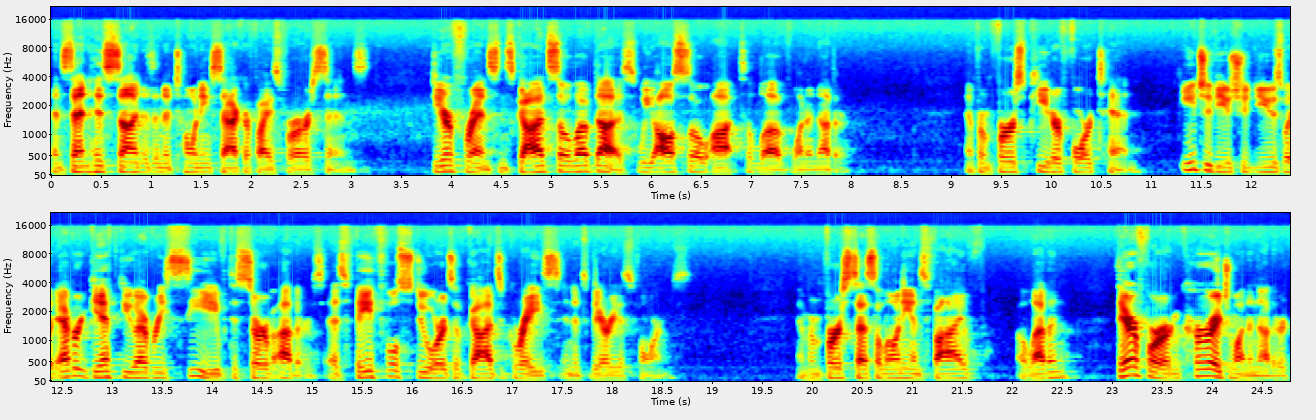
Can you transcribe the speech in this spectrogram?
and sent His Son as an atoning sacrifice for our sins. Dear friends, since God so loved us, we also ought to love one another. And from 1 Peter 4:10, each of you should use whatever gift you have received to serve others as faithful stewards of God's grace in its various forms. And from 1 Thessalonians 5:11, therefore encourage one another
